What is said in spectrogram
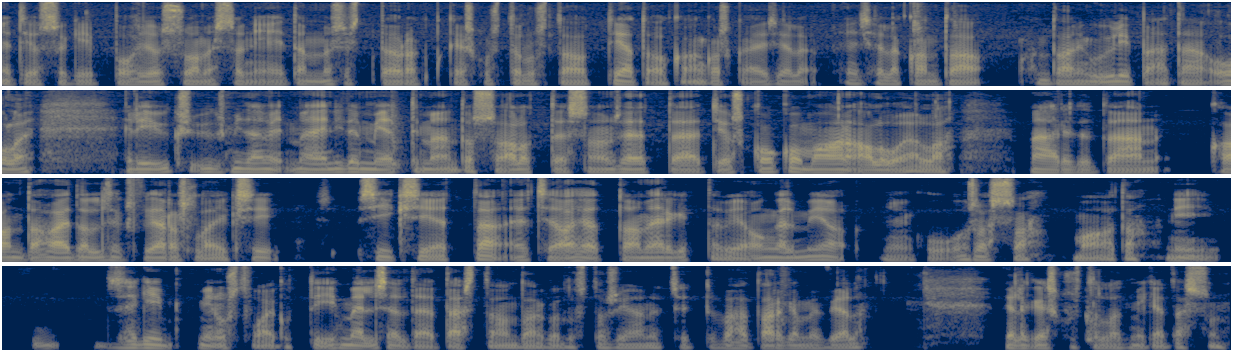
että jossakin Pohjois-Suomessa niin ei tämmöisestä peurakeskustelusta ole tietoakaan, koska ei siellä, ei siellä kantaa, kantaa niin kuin ylipäätään ole. Eli yksi, yksi, mitä mä en itse miettimään tuossa aloitteessa on se, että, että jos koko maan alueella määritetään kanta haitalliseksi vieraslajiksi siksi, että, että se aiheuttaa merkittäviä ongelmia niin kuin osassa maata, niin sekin minusta vaikutti ihmeelliseltä ja tästä on tarkoitus tosiaan nyt sitten vähän tarkemmin vielä, vielä keskustella, että mikä tässä on,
